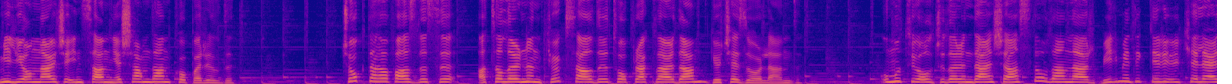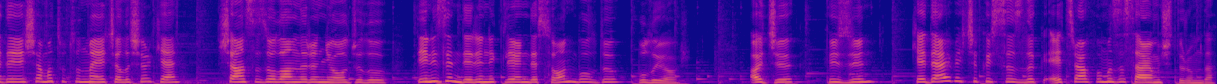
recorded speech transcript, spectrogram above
Milyonlarca insan yaşamdan koparıldı. Çok daha fazlası atalarının kök saldığı topraklardan göçe zorlandı. Umut yolcularından şanslı olanlar bilmedikleri ülkelerde yaşama tutunmaya çalışırken şanssız olanların yolculuğu denizin derinliklerinde son buldu, buluyor. Acı, hüzün, keder ve çıkışsızlık etrafımızı sarmış durumda.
